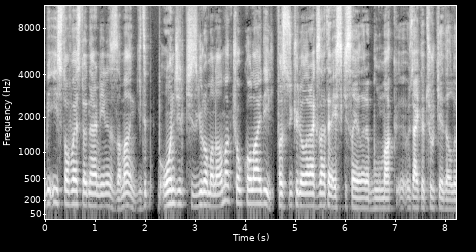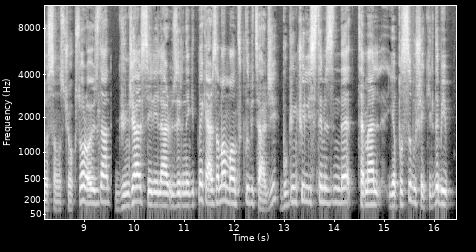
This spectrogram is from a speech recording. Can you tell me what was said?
bir East of West önerdiğiniz zaman gidip 10 cilt çizgi roman almak çok kolay değil. Fasikül olarak zaten eski sayıları bulmak özellikle Türkiye'de alıyorsanız çok zor. O yüzden güncel seriler üzerine gitmek her zaman mantıklı bir tercih. Bugünkü listemizin de temel yapısı bu şekilde bir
